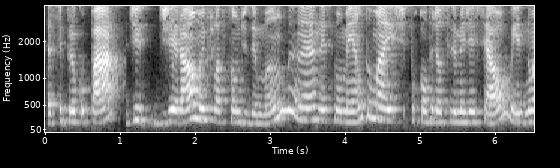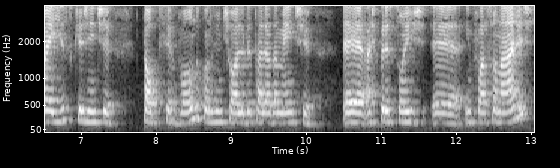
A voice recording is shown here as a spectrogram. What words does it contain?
é, se preocupar de gerar uma inflação de demanda né, nesse momento, mas por conta de auxílio emergencial, e não é isso que a gente está observando quando a gente olha detalhadamente é, as pressões é, inflacionárias.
